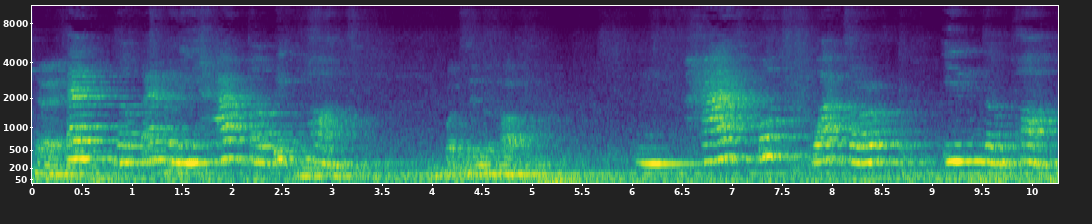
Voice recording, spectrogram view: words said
Okay, And the family have a big pot. what's in the pot? Has put water in the pot.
